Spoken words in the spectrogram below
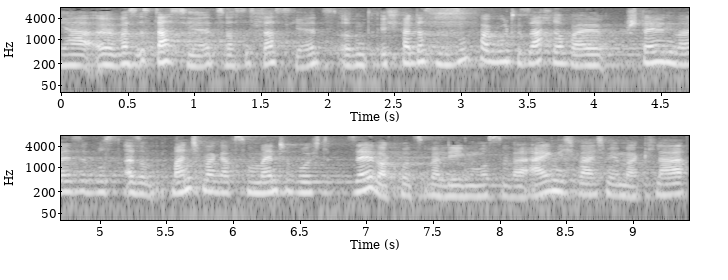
ja, äh, was ist das jetzt? Was ist das jetzt? Und ich fand das eine super gute Sache, weil stellenweise wusste, also manchmal gab es Momente, wo ich selber kurz überlegen musste, weil eigentlich war ich mir immer klar,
